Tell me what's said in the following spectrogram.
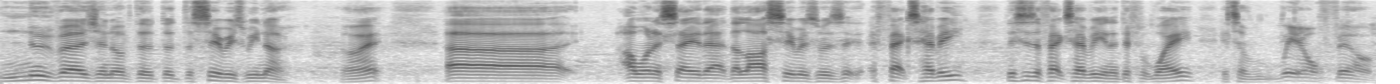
new version of the, the, the series we know. All right. Uh, I want to say that the last series was effects heavy. This is effects heavy in a different way. It's a real film.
